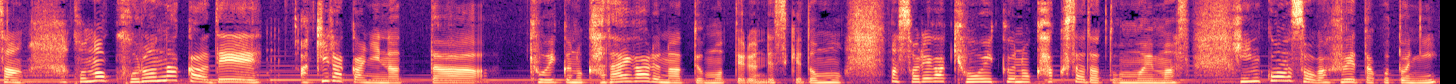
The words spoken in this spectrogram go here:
さんこのコロナ禍で明らかになった教育の課題があるなって思ってるんですけども、まあ、それが教育の格差だと思います。貧困層が増えたことに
